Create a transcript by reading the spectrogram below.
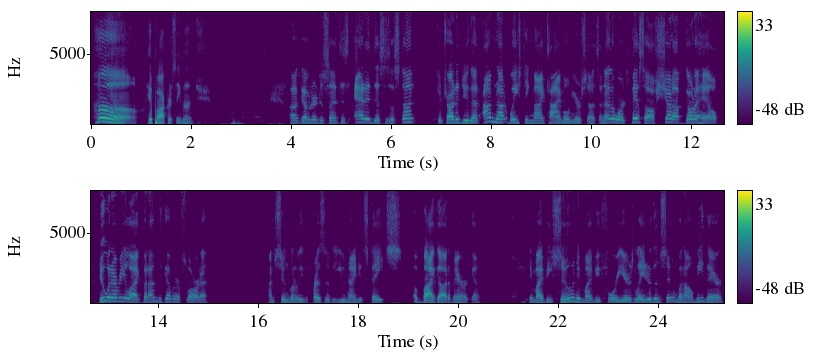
Huh? Hypocrisy much? Uh, Governor DeSantis added, "This is a stunt." To try to do that. I'm not wasting my time on your stunts. In other words, piss off, shut up, go to hell, do whatever you like. But I'm the governor of Florida. I'm soon going to be the president of the United States of by God America. It might be soon, it might be four years later than soon, but I'll be there.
